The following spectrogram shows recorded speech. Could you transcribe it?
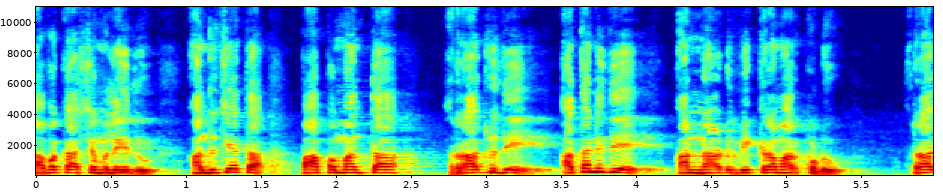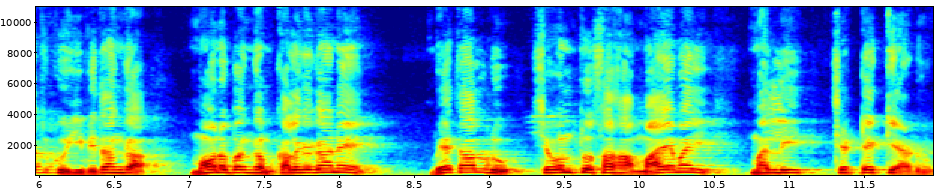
అవకాశం లేదు. అందుచేత పాపమంతా రాజుదే అతనిదే అన్నాడు విక్రమార్కుడు. రాజుకు ఈ విధంగా మౌనభంగం కలగగానే బేతాళుడు శివంతో సహా మాయమై మళ్ళీ చెట్టెక్కాడు.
